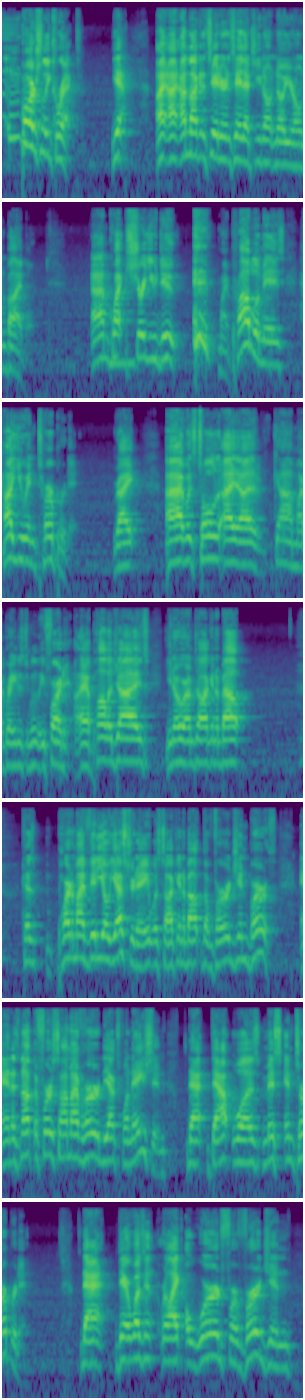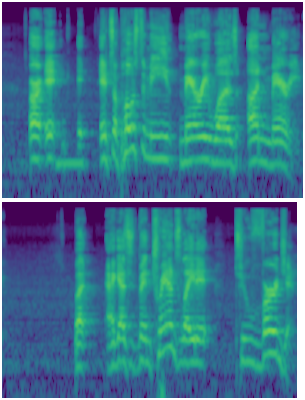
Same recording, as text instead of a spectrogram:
Mm, partially correct. Yeah. I, I, I'm not going to sit here and say that you don't know your own Bible. I'm quite sure you do. My problem is how you interpret it, right? I was told, I, uh, God, my brain is completely farted. I apologize. You know where I'm talking about? Because part of my video yesterday was talking about the virgin birth. And it's not the first time I've heard the explanation that that was misinterpreted. That there wasn't like a word for virgin, or it, it it's supposed to mean Mary was unmarried. But I guess it's been translated to virgin.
